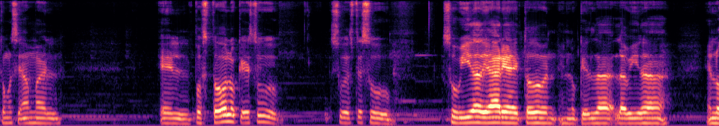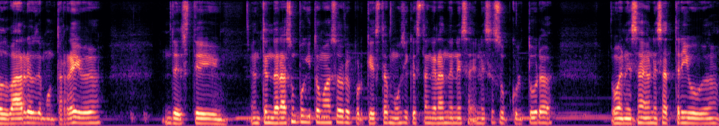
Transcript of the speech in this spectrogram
cómo se llama el el pues todo lo que es su su este su su vida diaria y todo en, lo que es la, la, vida en los barrios de Monterrey ¿verdad? de este entenderás un poquito más sobre por qué esta música es tan grande en esa, en esa subcultura o en esa, en esa tribu.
